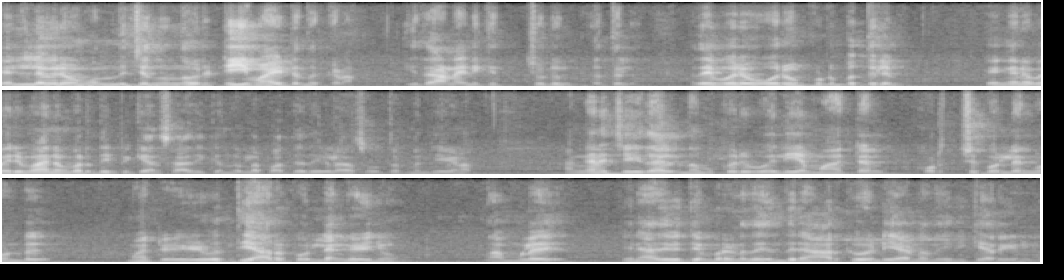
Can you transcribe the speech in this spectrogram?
എല്ലാവരും ഒന്നിച്ച് നിന്ന് ഒരു ടീമായിട്ട് നിൽക്കണം. ഇതാണ് എനിക്ക് ചുരുക്കത്തിൽ. അതേപോലെ ഓരോ കുടുംബത്തിലും എങ്ങനെ വരുമാനം വർദ്ധിപ്പിക്കാൻ സാധിക്കുന്നുള്ള പദ്ധതികൾ ആസൂത്രണം ചെയ്യണം. അങ്ങനെ ചെയ്താൽ നമുക്കൊരു വലിയ മാറ്റം കുറച്ച് കൊല്ലം കൊണ്ട് മാറ്റം. എഴുപത്തിയാറ് കൊല്ലം കഴിഞ്ഞു. നമ്മൾ ജനാധിപത്യം പറയുന്നത് എന്തിന് ആർക്ക് വേണ്ടിയാണെന്ന് എനിക്കറിയില്ല.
